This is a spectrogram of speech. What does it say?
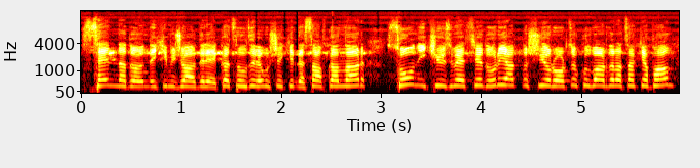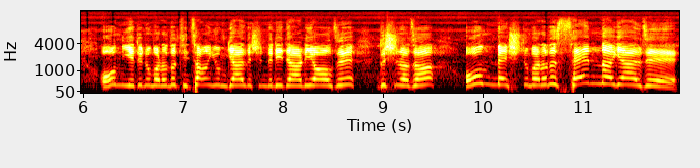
Senna da öndeki mücadeleye katıldı ve bu şekilde Safkanlar son 200 metreye doğru yaklaşıyor. Orta kulvardan atak yapan 17 numaralı Titanium geldi şimdi liderliği aldı. Dışına da 15 numaralı Senna geldi.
